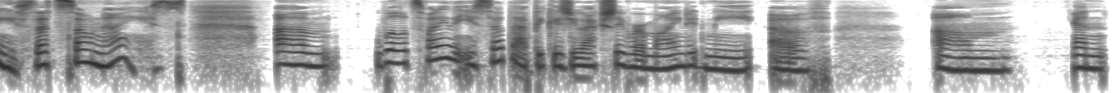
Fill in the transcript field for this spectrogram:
Nice. That's so nice. Um, well, it's funny that you said that because you actually reminded me of, um, and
